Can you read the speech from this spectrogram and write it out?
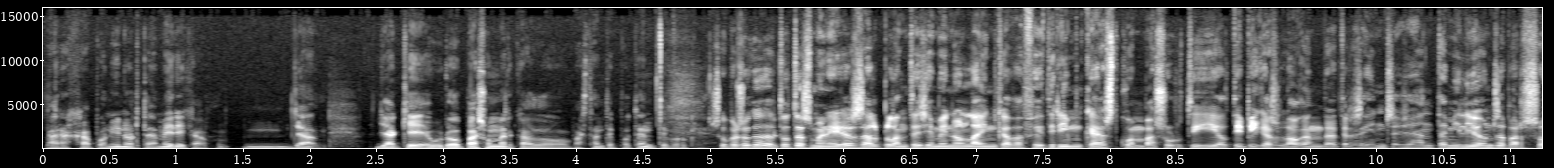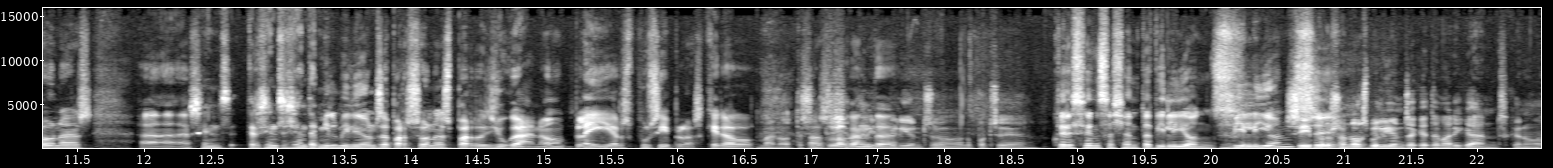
para Japón y Norteamérica, ya, ya que Europa es un mercado bastante potente. Porque Suposo que de totes maneres el plantejament online que va fer Dreamcast quan va sortir el típic eslògan de 360 milions de persones, eh, 360.000 milions de persones per jugar, no? Players possibles, que era el- Bueno, l'eslògan 360 de... milions no, no pot ser, eh? 360 bilions. Bilions? Sí, però Sí. són els bilions aquests americans, que no...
